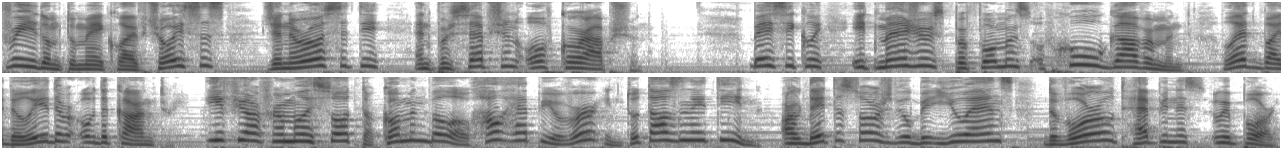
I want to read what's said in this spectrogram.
freedom to make life choices, generosity and perception of corruption. Basically, it measures performance of whole government led by the leader of the country. If you are from Lesotho, comment below how happy you were in 2018. Our data source will be UN's The World Happiness Report.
